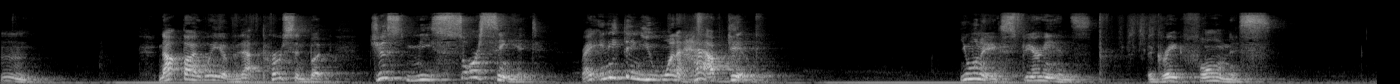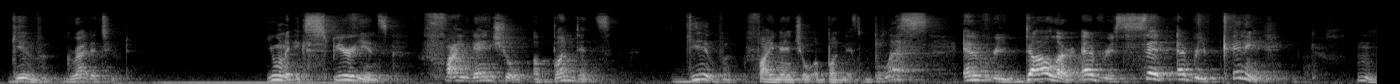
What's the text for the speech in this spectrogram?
Mm. Not by way of that person, but just me sourcing it, right? Anything you want to have, give. You want to experience the great fullness, give gratitude. You want to experience financial abundance, give financial abundance. Bless every dollar, every cent, every penny. Hmm.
